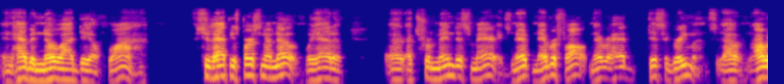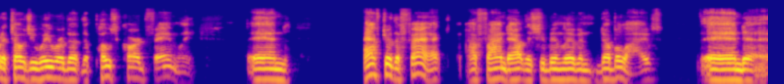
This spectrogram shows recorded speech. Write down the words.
and having no idea why. She's the happiest person I know. We had a a, a tremendous marriage. Never never fought. Never had disagreements. I, I would have told you we were the the postcard family, and after the fact, I find out that she'd been living double lives and uh,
